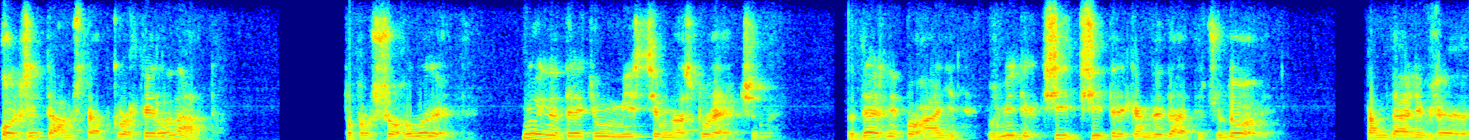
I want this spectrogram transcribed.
Отже, там штаб-квартира НАТО. То про що говорити? Ну і на третьому місці у нас Туреччина. Це теж непогані. Розумієте, всі, всі три кандидати чудові. Там далі вже е,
